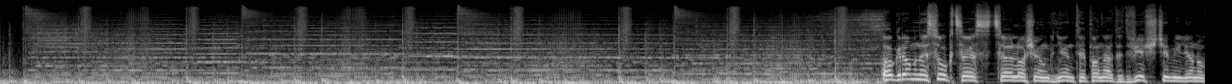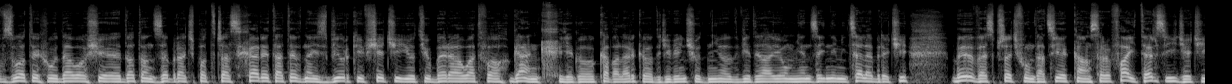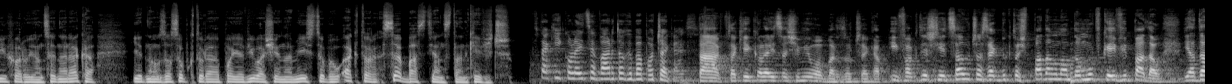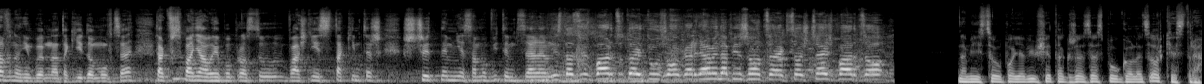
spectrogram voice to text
Ogromny sukces, cel osiągnięty. Ponad 200 milionów złotych udało się dotąd zebrać podczas charytatywnej zbiórki w sieci youtubera Łatwo Gang. Jego kawalerkę od 9 dni odwiedzają m.in. celebryci, by wesprzeć fundację Cancer Fighters i dzieci chorujące na raka. Jedną z osób, która pojawiła się na miejscu był aktor Sebastian Stankiewicz. W takiej kolejce warto chyba poczekać. Tak, w takiej kolejce się miło bardzo czeka. I faktycznie cały czas jakby ktoś wpadał na domówkę i wypadał. Ja dawno nie byłem na takiej domówce. Tak wspaniałej po prostu właśnie z takim też szczytnym, niesamowitym celem. Jest nas już bardzo tutaj dużo, ogarniamy na bieżąco, jak coś, cześć bardzo. Na miejscu pojawił się także zespół Golec Orkiestra.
